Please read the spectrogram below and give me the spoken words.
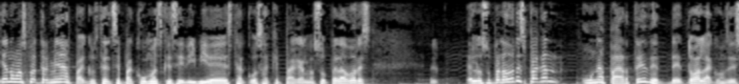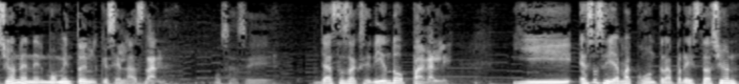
Ya nomás para terminar, para que usted sepa cómo es que se divide esta cosa que pagan los operadores. Los operadores pagan una parte de, toda la concesión en el momento en el que se las dan. O sea, se, ya estás accediendo, págale. Y eso se llama contraprestación.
